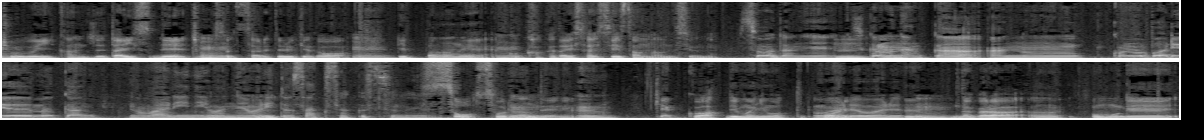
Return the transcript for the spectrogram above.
ちょうどいい感じでダイスで調節されてるけど、うん。立派なね、うん。拡大再生産なんですよね。そうだね、うん。しかもなんかあのーこのボリューム感の割にはね割とサクサク進むよね、そうそれなんだよね、うん。うん結構あっという間に終わって終わる終わる。うんうん。だからあのおもげ好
